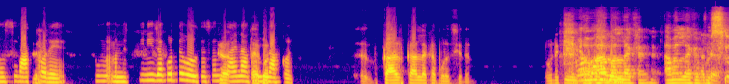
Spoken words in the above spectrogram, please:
হচ্ছে রাগ করে। মানে তিনি যা করতে বলতেছেন তাই না? করে রাগ করে। কার কার লেখা পড়েছিলেন? উনি কি আমার আমার আমার নেই। লেখা আমার লেখা আচ্ছা, পড়ছিল।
